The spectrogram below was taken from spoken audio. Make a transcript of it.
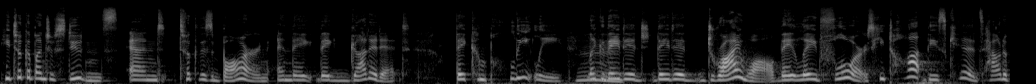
he took a bunch of students and took this barn and they they gutted it they completely mm. like they did they did drywall they laid floors he taught these kids how to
